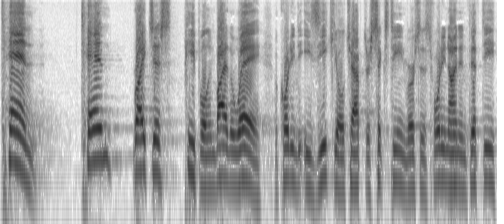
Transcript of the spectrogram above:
Ten. Ten righteous people. And by the way, according to Ezekiel chapter 16, verses 49 and 50,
